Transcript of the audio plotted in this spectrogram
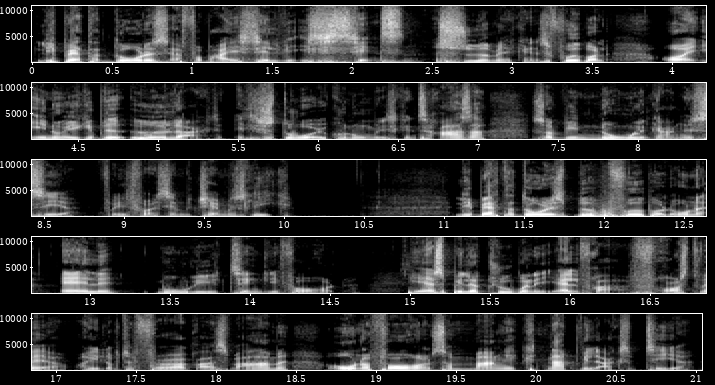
Libertadores er for mig selve essensen af sydamerikansk fodbold, og er endnu ikke blevet ødelagt af de store økonomiske interesser, som vi nogle gange ser fra for eksempel Champions League. Libertadores byder på fodbold under alle mulige tænkelige forhold. Her spiller klubberne i alt fra frostvær og helt op til 40 grads varme, og under forhold, som mange knap vil acceptere –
